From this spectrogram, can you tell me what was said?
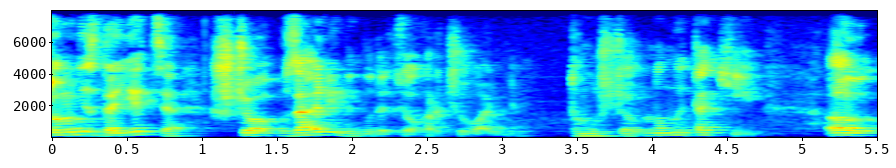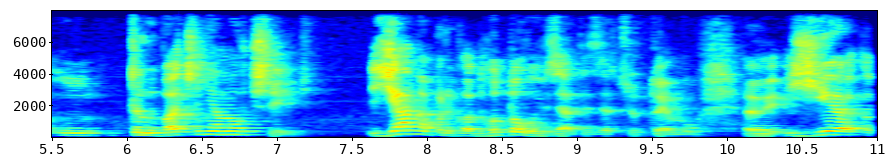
То мені здається, що взагалі не буде цього харчування, тому що ну ми такі. Е, е, телебачення мовчить. Я, наприклад, готовий взяти за цю тему. Е, є е,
